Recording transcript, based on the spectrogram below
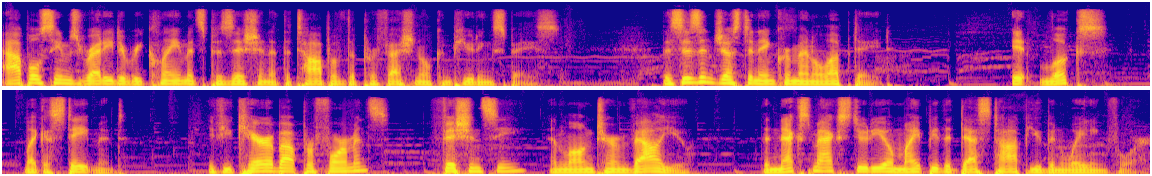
Apple seems ready to reclaim its position at the top of the professional computing space. This isn't just an incremental update. It looks like a statement. If you care about performance, efficiency, and long-term value, the next Mac Studio might be the desktop you've been waiting for.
